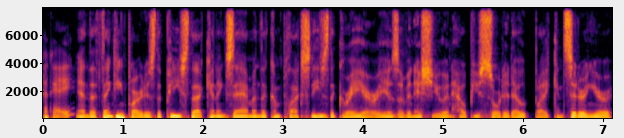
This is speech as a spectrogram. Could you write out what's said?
Okay. And the thinking part is the piece that can examine the complexities, the gray areas of an issue, and help you sort it out by considering your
